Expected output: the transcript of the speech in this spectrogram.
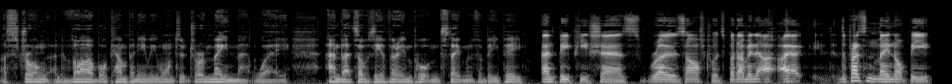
a strong and viable company. And we want it to remain that way, and that's obviously a very important statement for BP. And BP shares rose afterwards. But I mean, I, I, the President may not be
